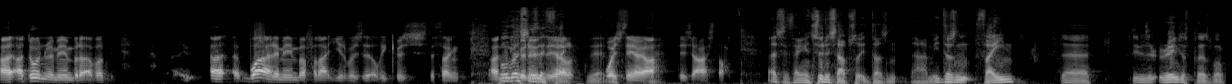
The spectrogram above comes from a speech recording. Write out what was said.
I, I, don't remember it ever. Uh, what I remember for that year was that the league was the thing, and well, going out the there was the uh, disaster. That's the thing, and Souness absolutely doesn't. Um, he doesn't fine. The, the Rangers players were,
